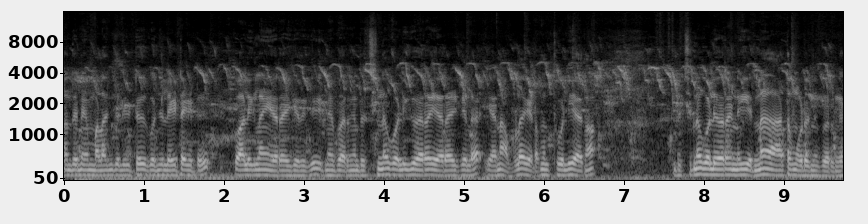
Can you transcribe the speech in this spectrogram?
வந்து இன்னும் மழைன்னு சொல்லிட்டு கொஞ்சம் லேட் ஆகிட்டு கோழிக்கெலாம் இறக்கிறதுக்கு. இன்னும் பாருங்கள் இந்த சின்ன கோழிக்கு வேறு இறக்கல. ஏன்னா அவ்வளோ இடமும் தொலியாகும் இந்த சின்ன கோழி வேறு இன்றைக்கி என்ன ஆட்டம் போடுன்னு பாருங்க.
